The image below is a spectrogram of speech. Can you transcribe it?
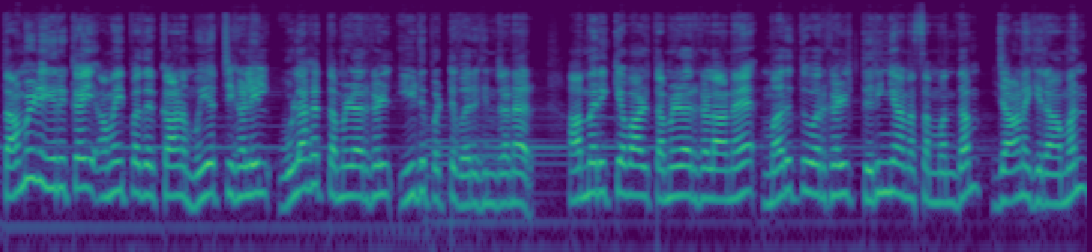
தமிழ் இருக்கை அமைப்பதற்கான முயற்சிகளில் உலகத் தமிழர்கள் ஈடுபட்டு வருகின்றனர். அமெரிக்க வாழ் தமிழர்களான மருத்துவர்கள் திருஞான சம்பந்தம் ஜானகிராமன்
